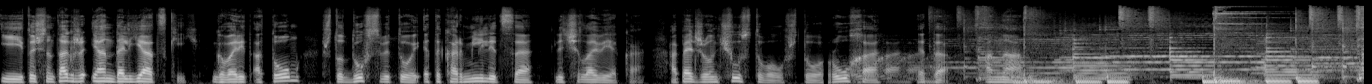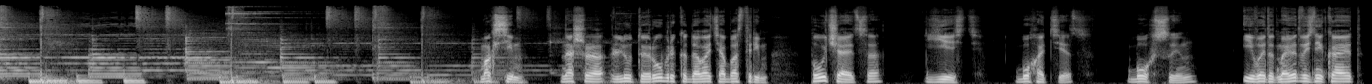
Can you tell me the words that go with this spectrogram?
и точно так же и Андальяцкий говорит о том, что Дух Святой — это кормилица для человека. Опять же, он чувствовал, что Руха — это она. Максим, наша лютая рубрика «Давайте обострим». Получается, есть Бог Отец, Бог Сын, и в этот момент возникает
